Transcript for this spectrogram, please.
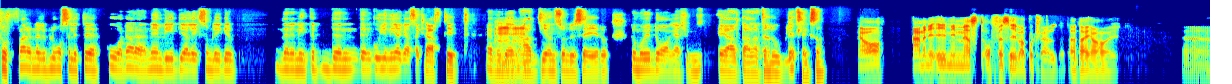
tuffare, när det blåser lite hårdare, när Nvidia liksom ligger, när den inte, den, den går ju ner ganska kraftigt, även mm. den adjen som du säger. De, de har ju dagar som är allt annat än roligt liksom. Ja, Nej, men i, min mest offensiva portfölj, där, där jag har eh,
